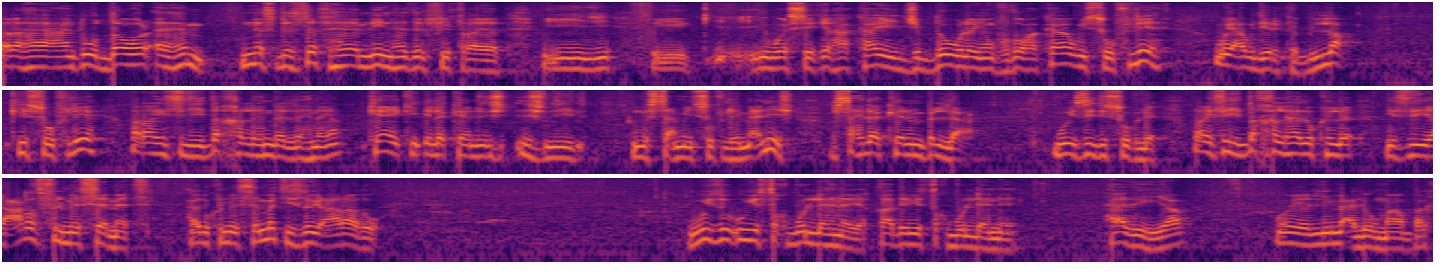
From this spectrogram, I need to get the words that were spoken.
راه عنده دور أهم. الناس بزاف هاملين هذا ال filtre à air يواسي غير هكا يجبدو ولا ينفضو هكا ويسوف ليه ويعاود يركب. لا. كيسوف ليه راه يزيد يدخل هنا لهنايا. كاين إلا كان جديد مستعمل يسوف ليه. معليش. بصح إلا كان مبلع. ويزيد يسوف ليه راه يزيد يدخل هذوك يزيد يعرض في المسامات. هذوك المسامات يزيدوا يعرضوا. ويستقبل لهنايا قادرين يستقبل لهنايا هذه هي. وهي اللي معلومة برك.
